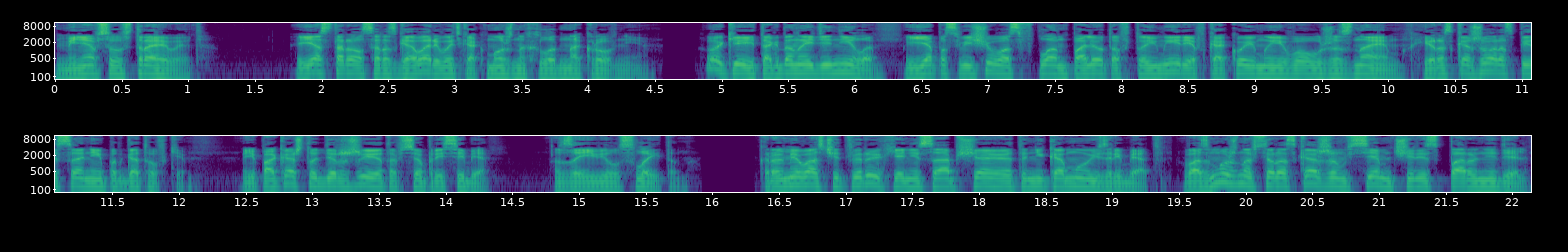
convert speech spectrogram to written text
Меня все устраивает». Я старался разговаривать как можно хладнокровнее. «Окей, тогда найди Нила, и я посвящу вас в план полета в той мере, в какой мы его уже знаем, и расскажу о расписании подготовки. И пока что держи это все при себе», — заявил Слейтон. «Кроме вас четверых, я не сообщаю это никому из ребят. Возможно, все расскажем всем через пару недель.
